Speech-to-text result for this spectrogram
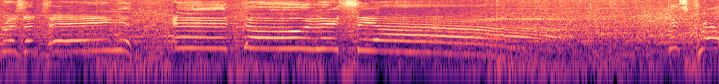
representing Indonesia. This crowd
